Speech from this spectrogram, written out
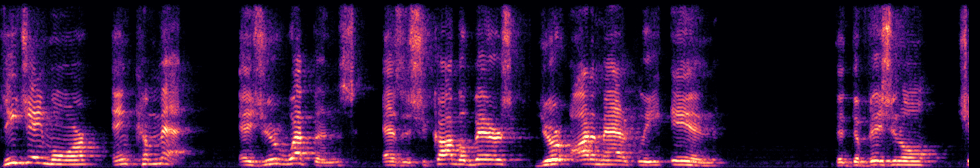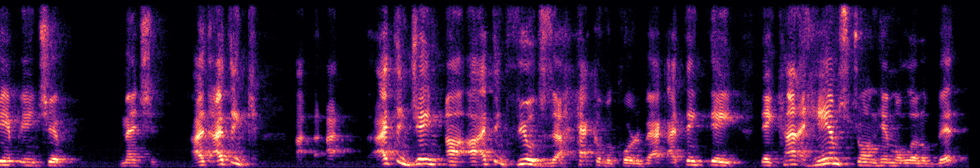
DJ Moore, and Kmet as your weapons as the Chicago Bears, you're automatically in the divisional championship mention. I, I think. I, I think Jane. Uh, I think Fields is a heck of a quarterback. I think they they kind of hamstrung him a little bit,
